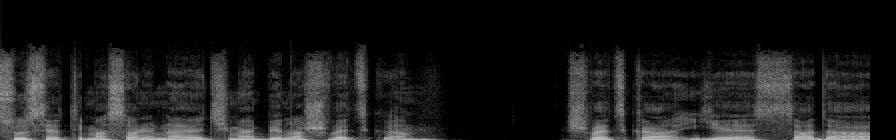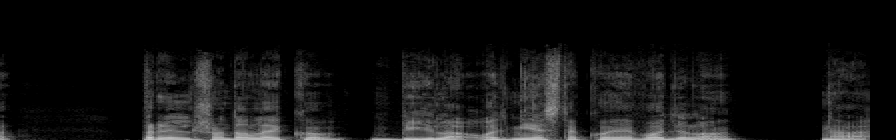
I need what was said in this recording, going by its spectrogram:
susretima s onim najvećima je bila Švedska. Švedska je sada prilično daleko bila od mjesta koje je vodilo na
